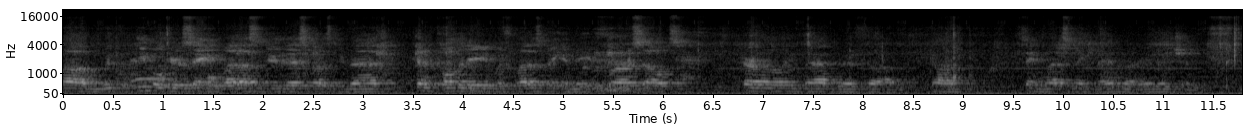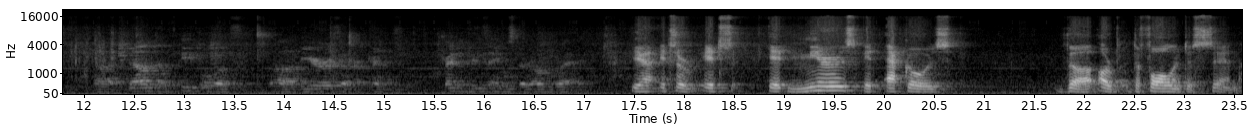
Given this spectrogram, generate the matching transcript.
um, with the people here saying, let us do this, let us do that, kind of culminating with, let us make a name for ourselves, paralleling that with um, God saying, let us make man in our image. And uh, now the people of uh, the earth are kind of trying to do things their own way. Yeah, it's a it's it mirrors, it echoes the the fall into sin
